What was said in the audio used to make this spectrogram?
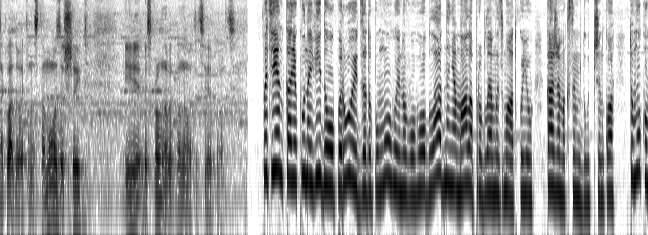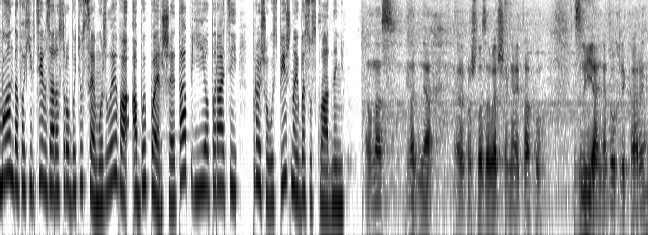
Накладувати анастомози, шити і безкровно виконувати ці операції. Пацієнтка, яку на відео оперують за допомогою нового обладнання, мала проблеми з маткою, каже Максим Дудченко. Тому команда фахівців зараз робить усе можливе, аби перший етап її операцій пройшов успішно і без ускладнень. У нас на днях е, пройшло завершення етапу зліяння двох лікарень.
